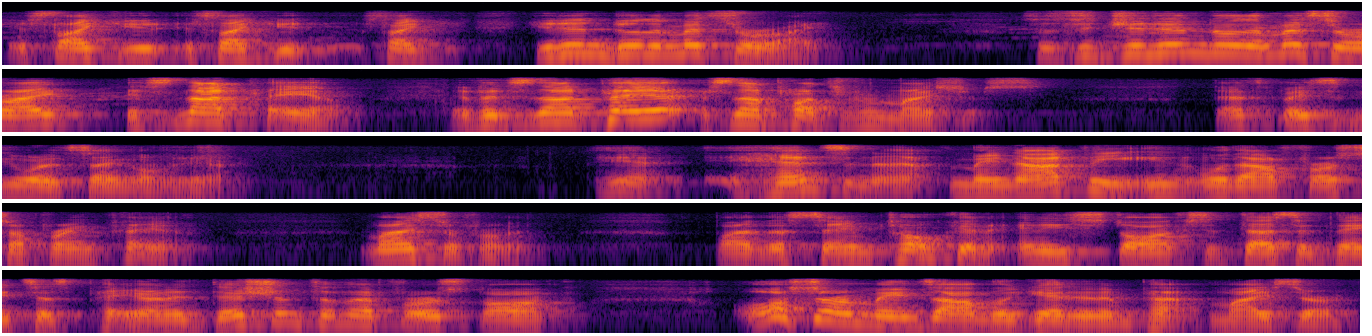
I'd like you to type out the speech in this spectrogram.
it's like you it's like you it's like you didn't do the mitzvah right. So since you didn't do the mitzvah right, it's not payah. If it's not payah, it's not part of Meishers. That's basically what it's saying over here. Hence, it may not be eaten without first suffering payah, Meister from it. By the same token, any stalks it designates as payah in addition to the first stalk also remains obligated in Meiser,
